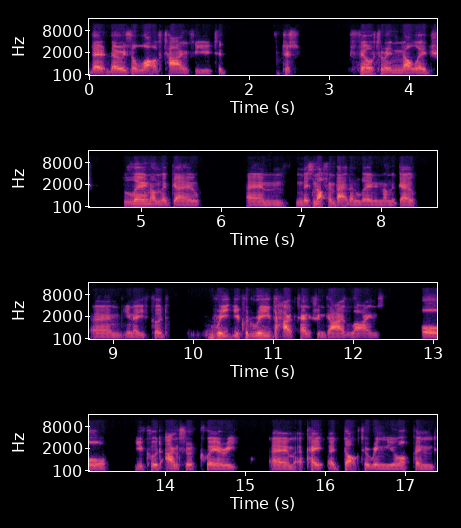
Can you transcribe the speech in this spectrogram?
there, there is a lot of time for you to just filter in knowledge learn on the go. Um, and there's nothing better than learning on the go. Um, you know you could read you could read the hypertension guidelines or you could answer a query. Um, a, a doctor ring you up and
